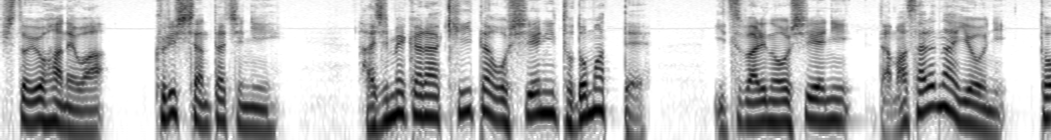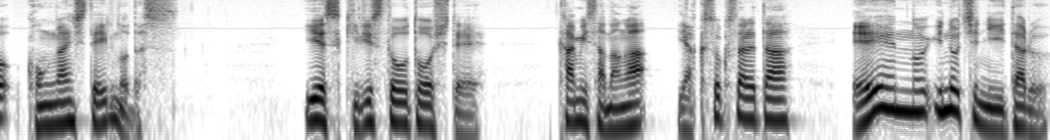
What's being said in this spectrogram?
使徒ヨハネはクリスチャンたちに初めから聞いた教えにとどまって偽りの教えに騙されないようにと懇願しているのです。イエス・キリストを通して神様が約束された永遠の命に至る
